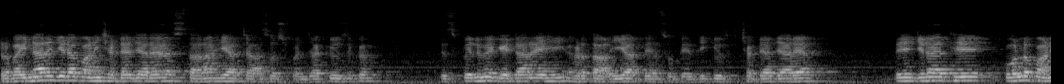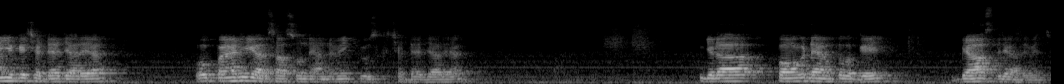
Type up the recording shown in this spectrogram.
ਟਰਬਾਈਨਾਂ ਨੇ ਜਿਹੜਾ ਪਾਣੀ ਛੱਡਿਆ ਜਾ ਰਿਹਾ ਹੈ 17456 ਕਿਊਸਕ ਤੇ ਸਪਿਲਵੇ ਗੇਟਾਂ ਨੇ ਹੀ 48333 ਕਿਊਸਕ ਛੱਡਿਆ ਜਾ ਰਿਹਾ ਤੇ ਜਿਹੜਾ ਇੱਥੇ ਕੁੱਲ ਪਾਣੀ ਅੱਗੇ ਛੱਡਿਆ ਜਾ ਰਿਹਾ ਉਹ 65799 ਕਿਊਸਕ ਛੱਡਿਆ ਜਾ ਰਿਹਾ ਜਿਹੜਾ ਪੌਂਗ ਡੈਮ ਤੋਂ ਅੱਗੇ ਬਿਆਸ ਦਰਿਆ ਦੇ ਵਿੱਚ।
